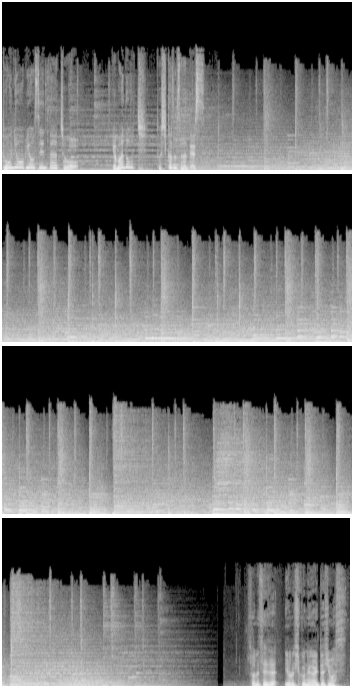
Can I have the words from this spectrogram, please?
糖尿病センター長山内俊和さんです。曽根先生よろしくお願いいたします。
